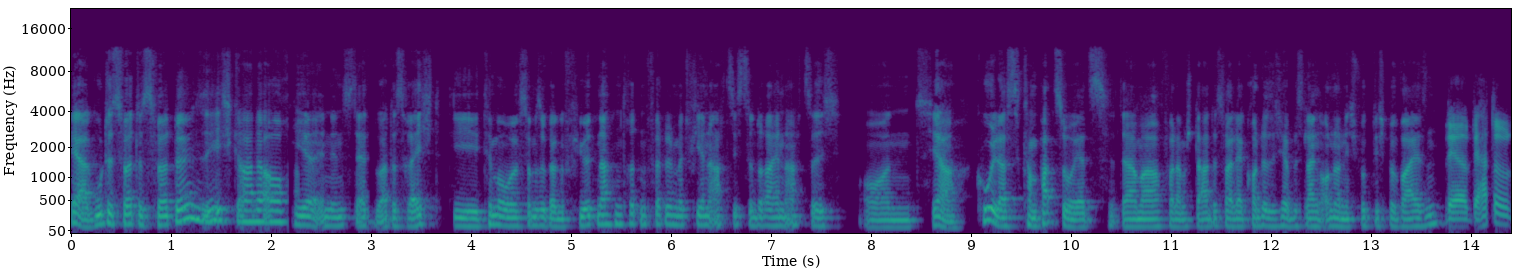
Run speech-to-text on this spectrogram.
Ja, gutes viertes Viertel sehe ich gerade auch hier in den Stats. Du hattest recht. Die Timberwolves haben sogar geführt nach dem dritten Viertel mit 84 zu 83. Und ja, cool, dass Campazzo jetzt da mal voll am Start ist, weil er konnte sich ja bislang auch noch nicht wirklich beweisen. Der, der hatte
